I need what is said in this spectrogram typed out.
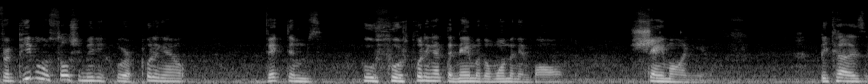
for people on social media who are putting out victims, who, who are putting out the name of the woman involved, shame on you. Because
